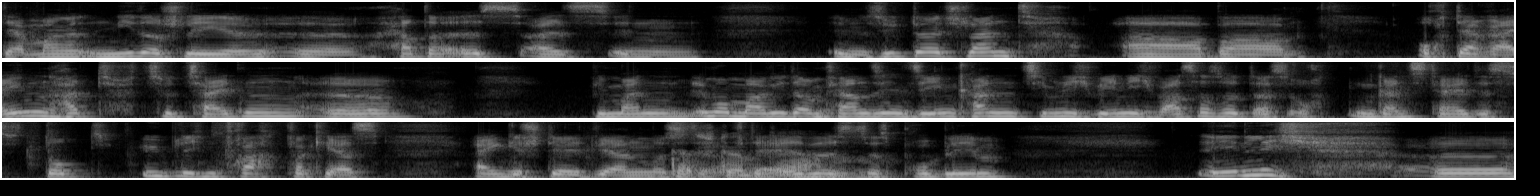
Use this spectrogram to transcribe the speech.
der mangelnden Niederschläge äh, härter ist als in, in Süddeutschland. Aber auch der Rhein hat zu Zeiten äh, wie man immer mal wieder im Fernsehen sehen kann, ziemlich wenig Wasser, sodass auch ein ganz Teil des dort üblichen Frachtverkehrs eingestellt werden musste. Stimmt, Auf der Elbe ja. ist das Problem ähnlich, äh,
